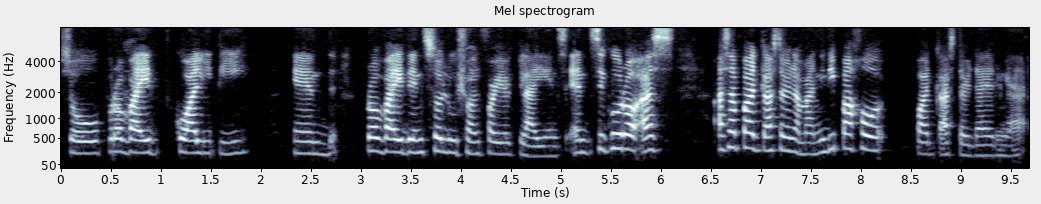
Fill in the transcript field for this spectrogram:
So provide quality and provide din solution for your clients. And siguro as as a podcaster naman, hindi pa ako podcaster dahil nga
